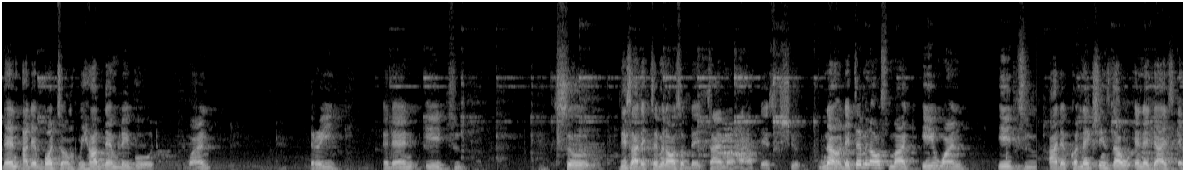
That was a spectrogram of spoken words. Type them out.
Then at the bottom, we have them labeled 1, 3, and then A2. So these are the terminals of the timer I have just shown. Now, the terminals marked A1, A2, are the connections that will energize a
